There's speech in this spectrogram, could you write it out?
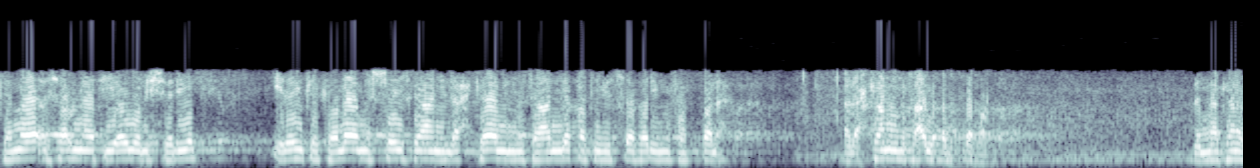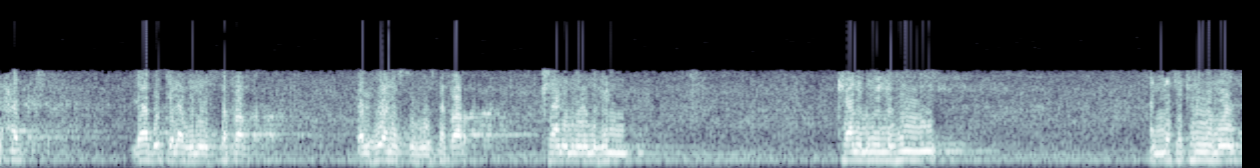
كما أشرنا في أول الشريط إليك كلام الشيخ عن الأحكام المتعلقة بالسفر مفصلة. الأحكام المتعلقة بالسفر. لما كان الحج لا بد له من السفر بل هو نفسه سفر. كان من المهم كان من المهم أن نتكلم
